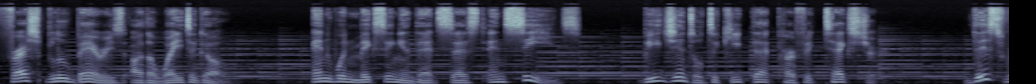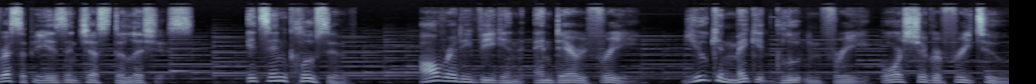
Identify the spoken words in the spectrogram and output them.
fresh blueberries are the way to go. And when mixing in that zest and seeds, be gentle to keep that perfect texture. This recipe isn't just delicious, it's inclusive, already vegan and dairy-free. You can make it gluten-free or sugar-free too,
